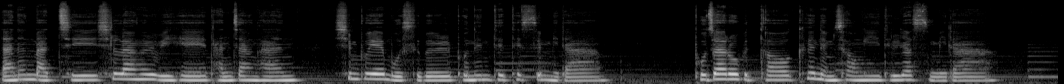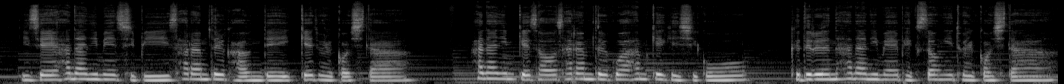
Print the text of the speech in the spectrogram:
나는 마치 신랑을 위해 단장한 신부의 모습을 보는 듯 했습니다. 보자로부터 큰 음성이 들렸습니다. 이제 하나님의 집이 사람들 가운데 있게 될 것이다. 하나님께서 사람들과 함께 계시고 그들은 하나님의 백성이 될 것이다.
